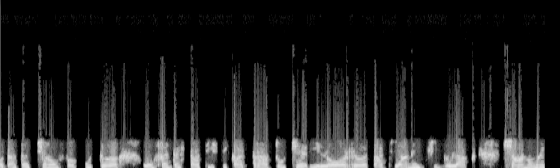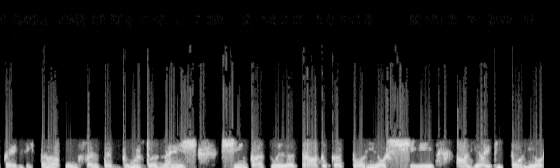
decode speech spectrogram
odată ce am făcut uh, un fel de statistică a traducerilor uh, Tatianei Cibulac și anume că există un fel de bul de nej și în cazul traducătorilor și al editorilor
